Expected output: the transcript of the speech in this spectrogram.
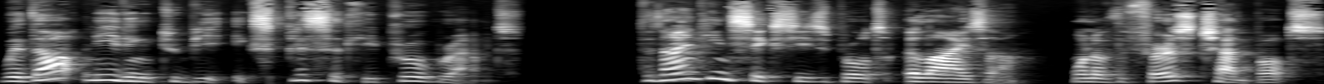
without needing to be explicitly programmed. The 1960s brought Eliza, one of the first chatbots,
